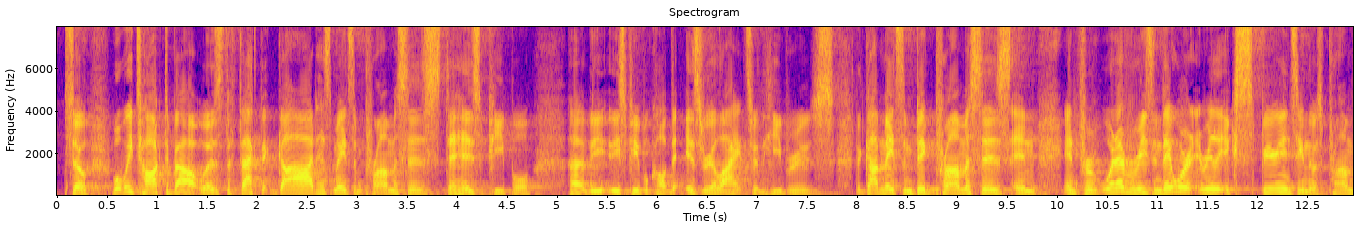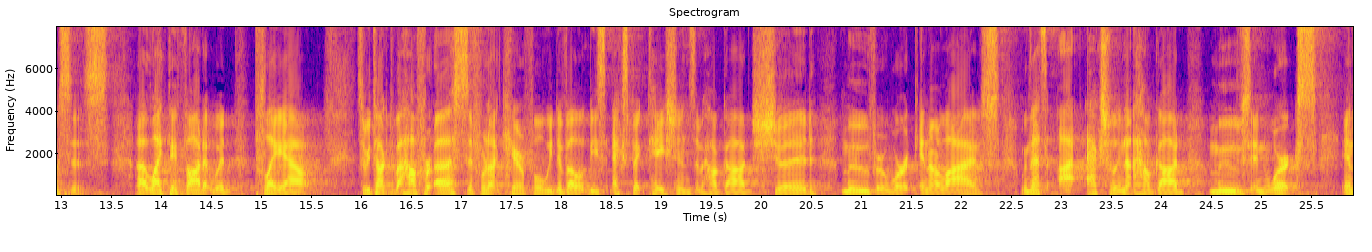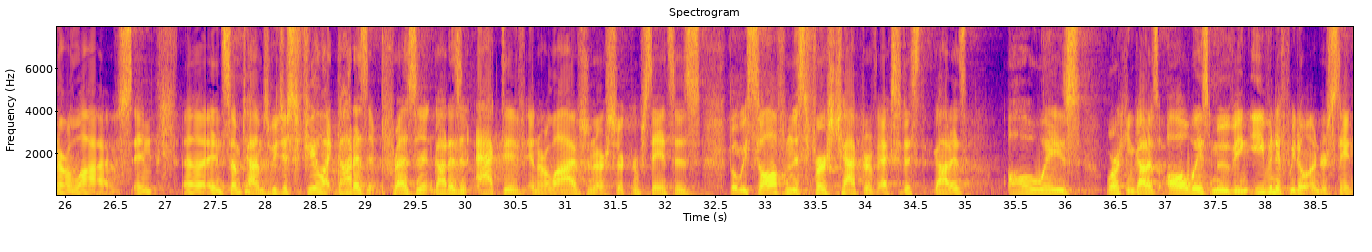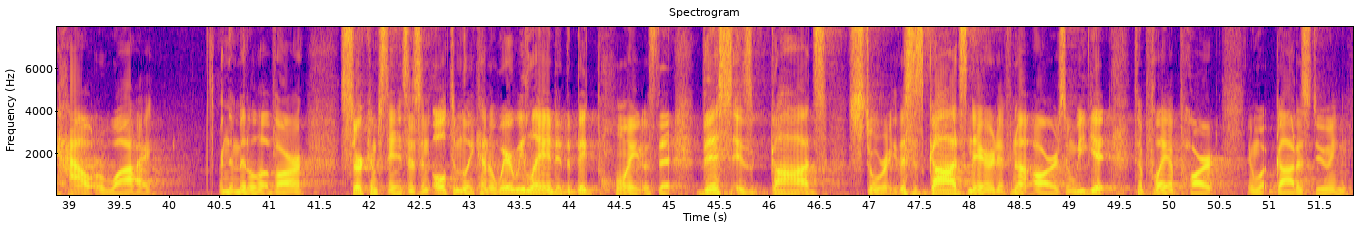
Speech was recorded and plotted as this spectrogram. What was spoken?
So, what we talked about was the fact that God has made some promises to his people, uh, the, these people called the Israelites or the Hebrews. That God made some big promises, and, and for whatever reason, they weren't really experiencing those promises uh, like they thought it would play out. So, we talked about how for us, if we're not careful, we develop these expectations of how God should move or work in our lives, when that's actually not how God moves and works in our lives. And, uh, and sometimes we just feel like God isn't present, God isn't active in our lives and our circumstances. But we saw from this first chapter of Exodus that God is always working, God is always moving, even if we don't understand how or why in the middle of our circumstances. And ultimately, kind of where we landed, the big point was that this is God's story. This is God's narrative, not ours. And we get to play a part in what God is doing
